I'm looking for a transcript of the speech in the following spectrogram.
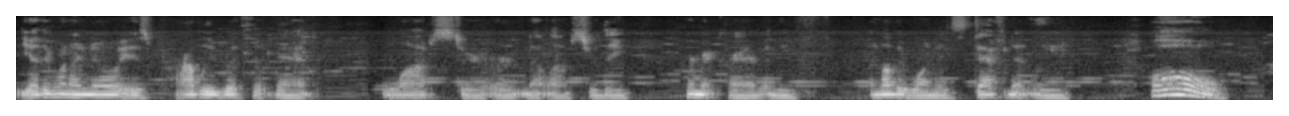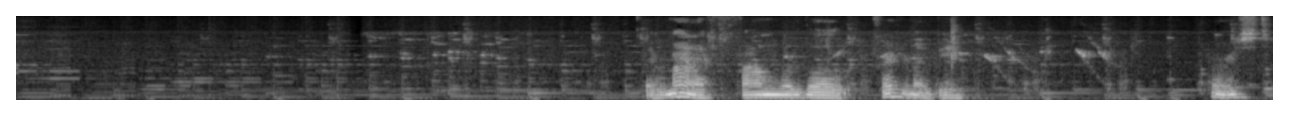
The other one I know is probably with that lobster, or not lobster, the hermit crab, and the another one is definitely. Oh! Never mind, I found where the treasure might be. First,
